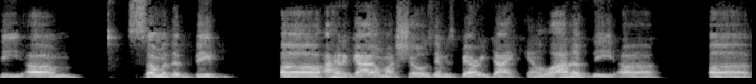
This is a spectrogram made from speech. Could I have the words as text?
the, um, some of the big, uh, I had a guy on my show, his name is Barry Dyke, and a lot of the, uh, uh,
